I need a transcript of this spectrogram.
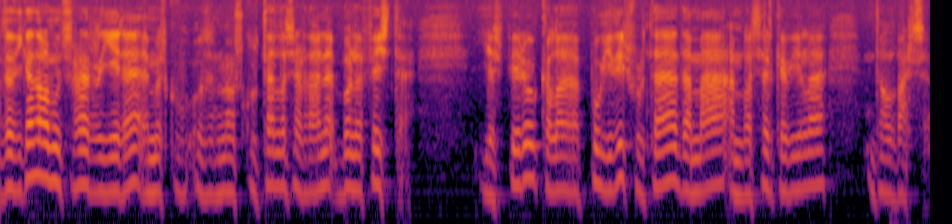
Dedicada a la Montserrat Riera hem, hem escoltat la sardana Bona Festa i espero que la pugui disfrutar demà amb la cercavila del Barça.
